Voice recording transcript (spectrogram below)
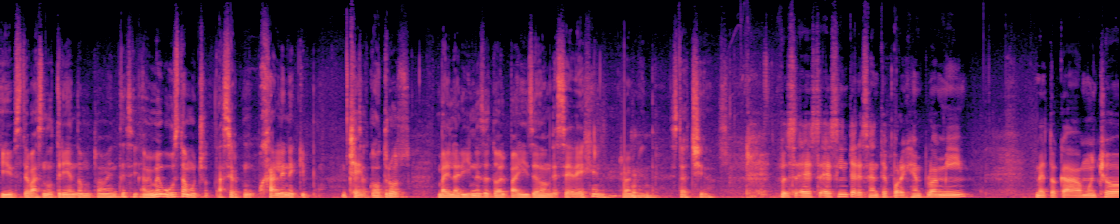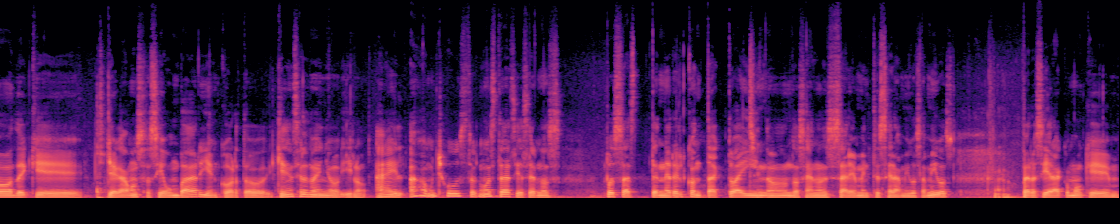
y te vas nutriendo mutuamente, sí. A mí me gusta mucho hacer un jale en equipo. Sí. O sea, con otros bailarines de todo el país de donde se dejen, realmente. Está chido. Pues es, es interesante. Por ejemplo, a mí me tocaba mucho de que llegamos así a un bar y en corto, ¿quién es el dueño? Y lo, ah, él, ah, mucho gusto, ¿cómo estás? Y hacernos, pues, a tener el contacto ahí, Sí. ¿no? O sea, no necesariamente ser amigos, amigos, Claro. pero sí era como que,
